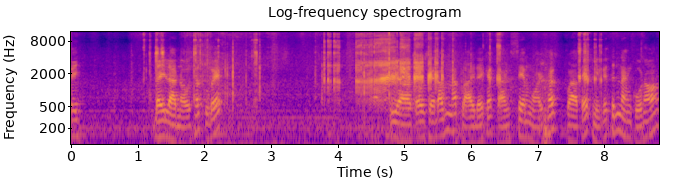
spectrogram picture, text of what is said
đây đây là nội thất của bếp. Bây giờ tôi sẽ đóng nắp lại để các bạn xem ngoại thất và test những cái tính năng của nó.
